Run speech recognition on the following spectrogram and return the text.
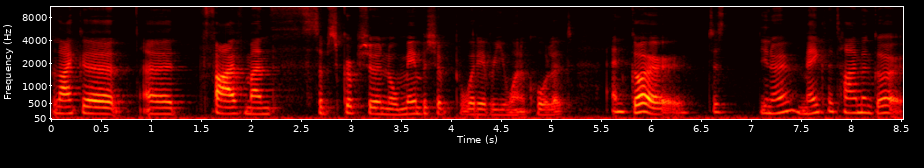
like a, a five month subscription or membership, whatever you want to call it, and go. Just, you know, make the time and go.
